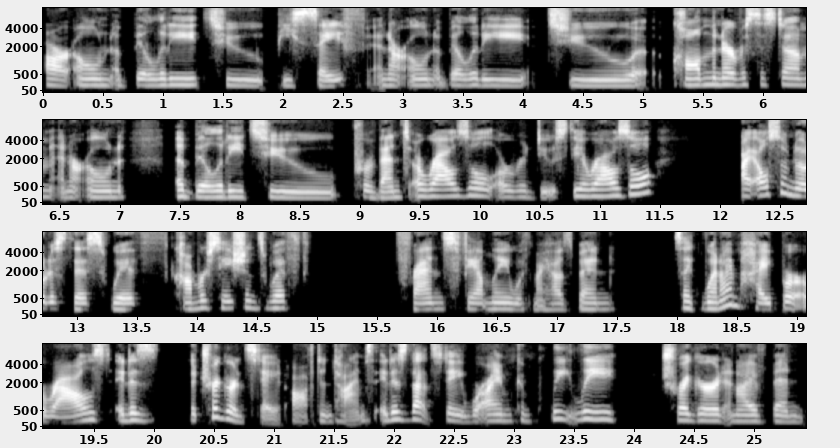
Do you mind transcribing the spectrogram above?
our own ability to be safe and our own ability to calm the nervous system and our own ability to prevent arousal or reduce the arousal. I also noticed this with conversations with friends, family, with my husband. It's like when I'm hyper aroused, it is the triggered state oftentimes. It is that state where I am completely triggered and I've been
